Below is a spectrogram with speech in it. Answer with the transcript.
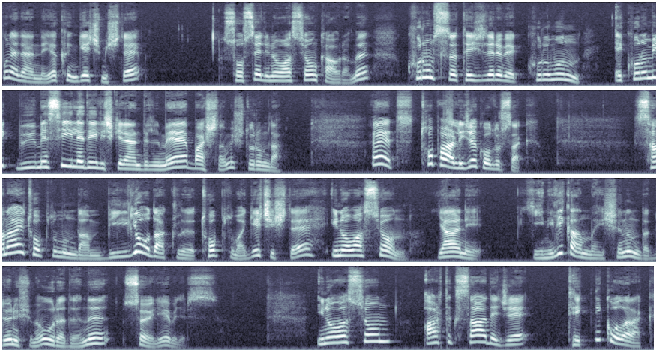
Bu nedenle yakın geçmişte sosyal inovasyon kavramı kurum stratejileri ve kurumun ekonomik büyümesi ile de ilişkilendirilmeye başlamış durumda. Evet, toparlayacak olursak sanayi toplumundan bilgi odaklı topluma geçişte inovasyon yani yenilik anlayışının da dönüşüme uğradığını söyleyebiliriz. İnovasyon artık sadece teknik olarak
